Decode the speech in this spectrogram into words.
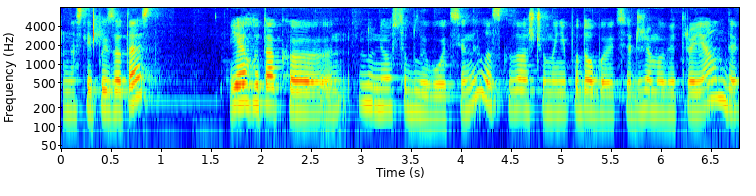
на сліпий затест. Я його так е, ну, не особливо оцінила. Сказала, що мені подобаються джемові троянди.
